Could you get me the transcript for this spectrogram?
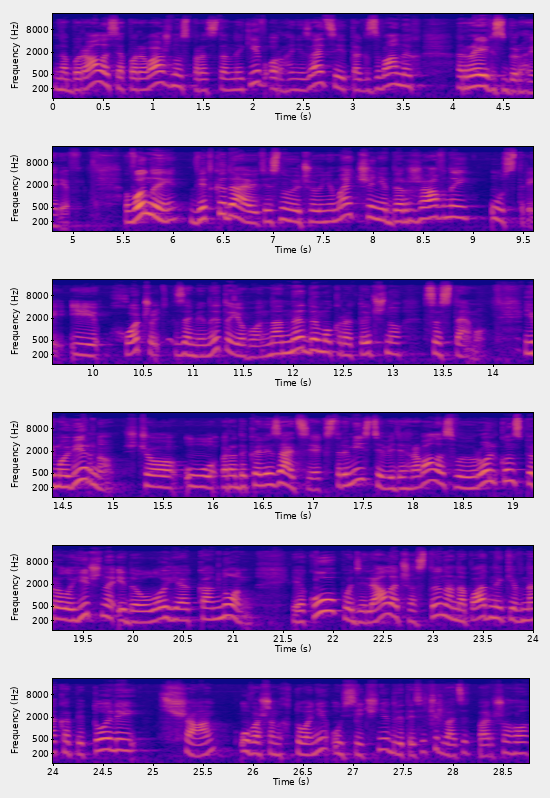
набиралася переважно з представників організації так званих рейхсбюргерів. Вони відкидають існуючий у Німеччині державний устрій і хочуть замінити його на недемократичну систему. Ймовірно, що у радикалізації екстремістів відігравала свою роль конспірологічна ідеологія канон, яку поділяла частина нападників на капітолій США у Вашингтоні у січні 2021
